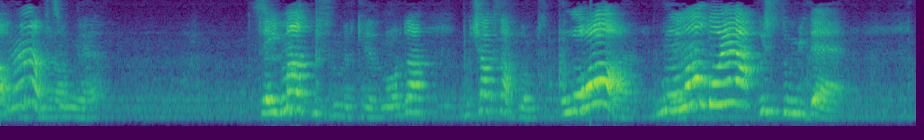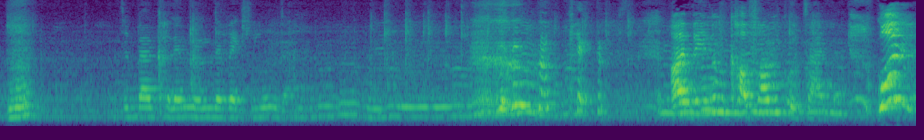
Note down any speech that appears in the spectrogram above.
Atla. Ne atla. ya? Sevme atmışsındır Kezin. Orada bıçak saplamışsın. Oha! Ronaldo'ya yapmışsın bir de. Dur ben kalemin önünde bekleyeyim de. Ay benim kafam kurtardı. Gol mü?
